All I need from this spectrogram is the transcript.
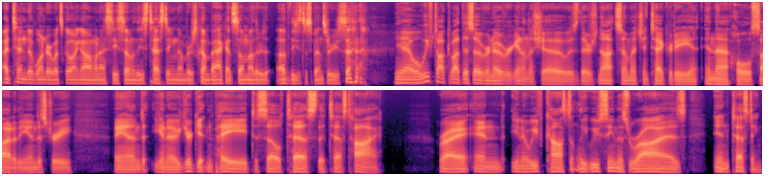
I tend to wonder what's going on when I see some of these testing numbers come back at some other of these dispensaries. Yeah, well, we've talked about this over and over again on the show. Is there's not so much integrity in that whole side of the industry, and you know you're getting paid to sell tests that test high, right? And you know we've constantly we've seen this rise in testing,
